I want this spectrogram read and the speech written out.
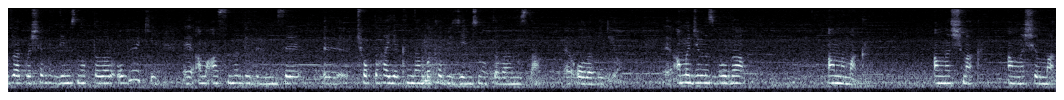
uzaklaşabildiğimiz noktalar oluyor ki e, ama aslında birbirimize e, çok daha yakından bakabileceğimiz noktalarımız da e, olabiliyor. E, amacımız burada anlamak, anlaşmak, anlaşılmak,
